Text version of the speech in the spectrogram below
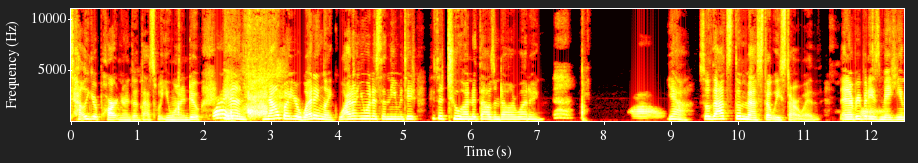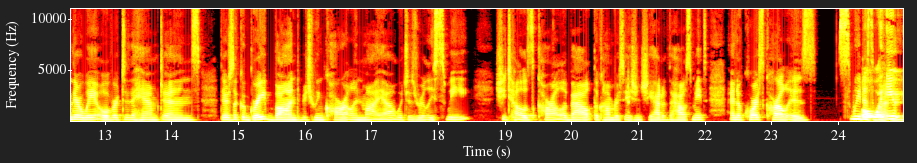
tell your partner that that's what you want to do. Right. And now, about your wedding, like, why don't you want to send the invitation? It's a two hundred thousand dollar wedding. wow. Yeah. So that's the mess that we start with, and everybody's making their way over to the Hamptons. There's like a great bond between Carl and Mya, which is really sweet. She tells Mhm. Carl about the conversation she had with the housemates, and of course, Carl is sweet as Oh, well, button.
